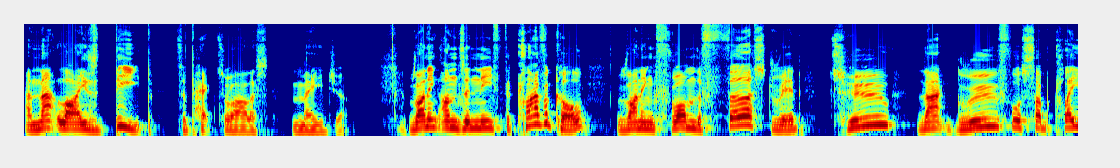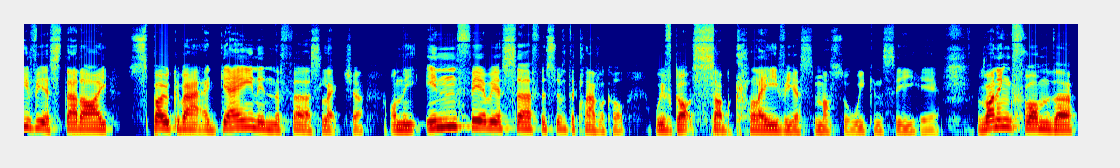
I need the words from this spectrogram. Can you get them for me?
and that lies deep to pectoralis major. Running underneath the clavicle, running from the first rib to that groove for subclavius that I spoke about again in the first lecture, on the inferior surface of the clavicle, we've got subclavius muscle we can see here. Running from the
